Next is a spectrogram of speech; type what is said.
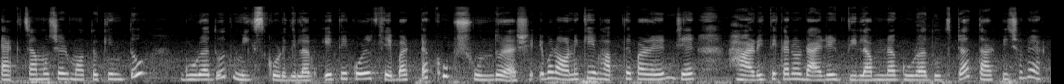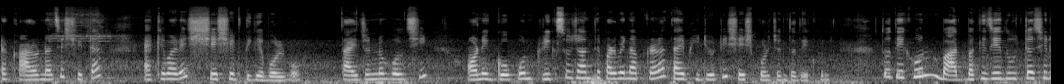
এক চামচের মতো কিন্তু গুঁড়া দুধ মিক্স করে দিলাম। এতে করে ফ্লেভারটা খুব সুন্দর আসে। এবার অনেকেই ভাবতে পারেন যে হাঁড়িতে কেন ডাইরেক্ট দিলাম না গুঁড়া দুধটা? তার পিছনে একটা কারণ আছে, সেটা একেবারে শেষের দিকে বলব। তাই জন্য বলছি অনেক গোপন ট্রিক্সও জানতে পারবেন আপনারা, তাই ভিডিওটি শেষ পর্যন্ত দেখুন। তো দেখুন বাদ বাকি যে দুধটা ছিল,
